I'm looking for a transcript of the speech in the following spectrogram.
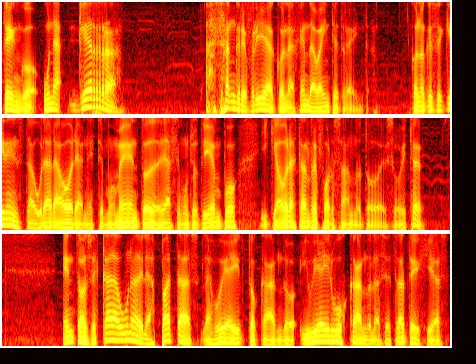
tengo una guerra a sangre fría con la Agenda 2030, con lo que se quiere instaurar ahora en este momento, desde hace mucho tiempo, y que ahora están reforzando todo eso, ¿viste? Entonces, cada una de las patas las voy a ir tocando y voy a ir buscando las estrategias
